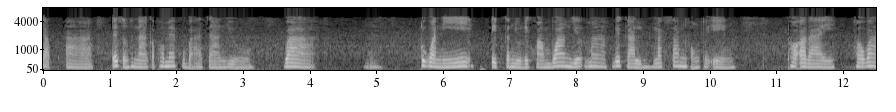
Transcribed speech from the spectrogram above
กับอ่าได้สนทนากับพ่อแม่ครูบาอาจารย์อยู่ ว่าทุกวันนี้ติดกันอยู่ในความว่างเยอะมากด้วยการลัดสั้นของตัวเอง เพราะอะไร เพราะว่า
